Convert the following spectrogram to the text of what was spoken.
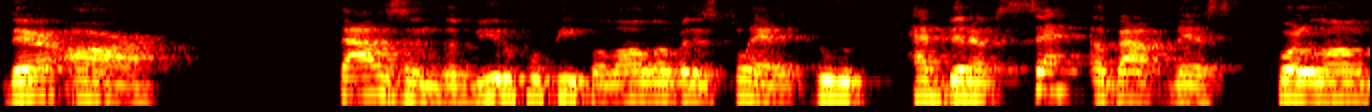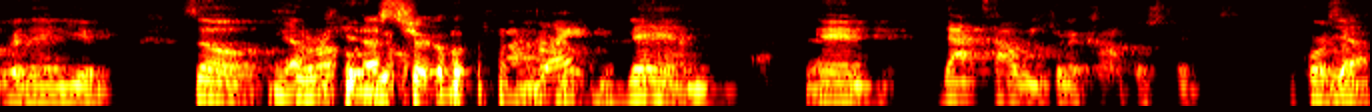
there are thousands of beautiful people all over this planet who have been upset about this for longer than you. So yeah, that's true. behind them, and that's how we can accomplish things. Of course, yeah.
